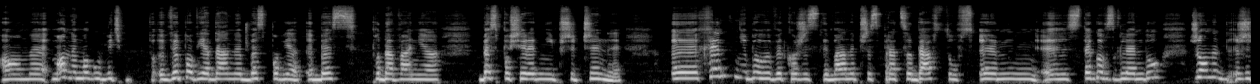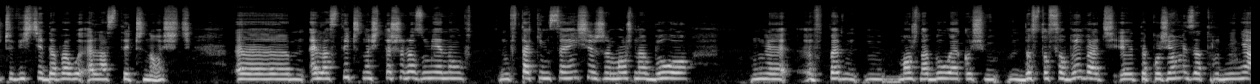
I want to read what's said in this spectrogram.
one, one mogły być wypowiadane bez, bez podawania bezpośredniej przyczyny. E, chętnie były wykorzystywane przez pracodawców z, e, z tego względu, że one rzeczywiście dawały elastyczność. Elastyczność też rozumianą w, w takim sensie, że można było można było jakoś dostosowywać te poziomy zatrudnienia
